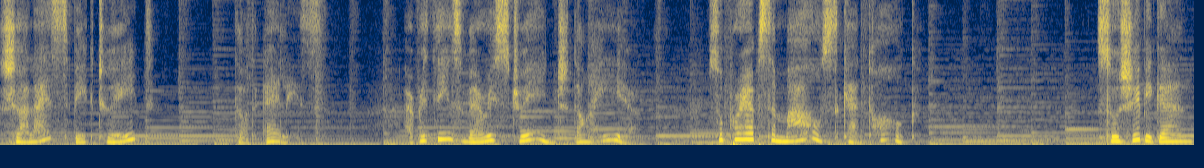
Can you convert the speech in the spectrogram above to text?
Shall I speak to it? thought Alice. Everything's very strange down here, so perhaps the mouse can talk. So she began,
